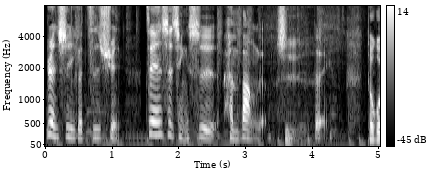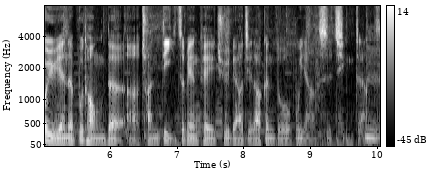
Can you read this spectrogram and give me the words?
认识一个资讯，这件事情是很棒的。是对，透过语言的不同的呃传递，这边可以去了解到更多不一样的事情，这样嗯子。，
